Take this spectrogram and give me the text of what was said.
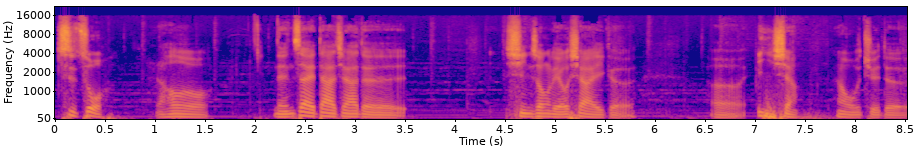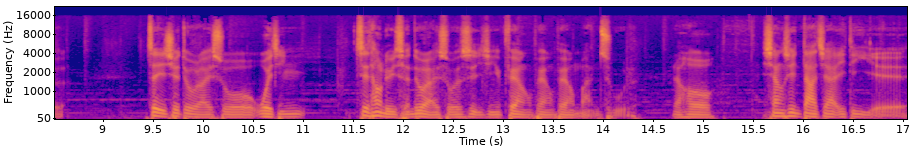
制作，然后能在大家的心中留下一个呃印象，那我觉得这一切对我来说，我已经。这趟旅程对我来说是已经非常非常非常满足了，然后相信大家一定也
